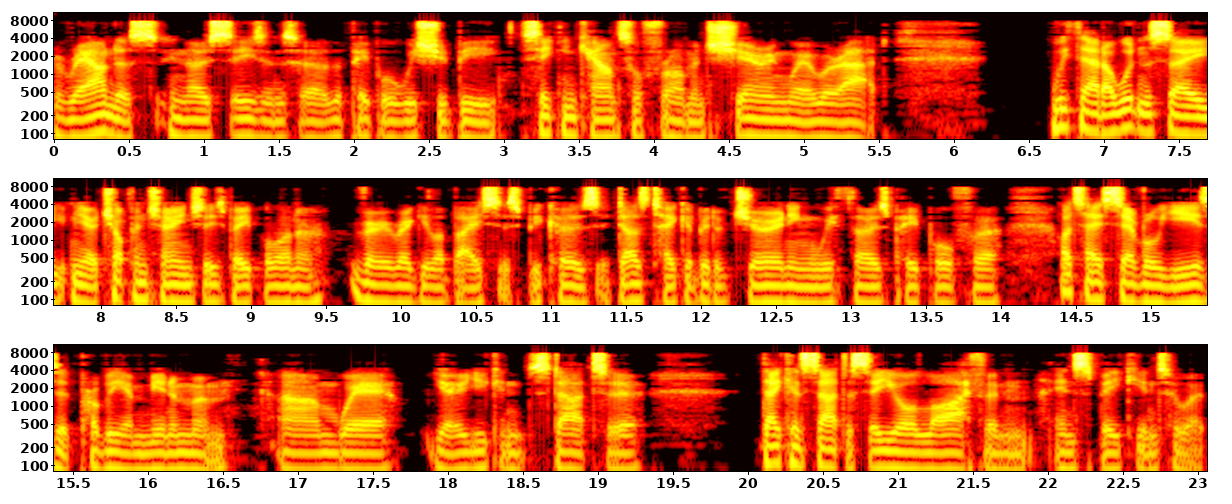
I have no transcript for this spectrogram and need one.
around us in those seasons are the people we should be seeking counsel from and sharing where we're at. With that, I wouldn't say, you know, chop and change these people on a very regular basis because it does take a bit of journeying with those people for, I'd say several years at probably a minimum, um, where, you know, you can start to, they can start to see your life and, and speak into it.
